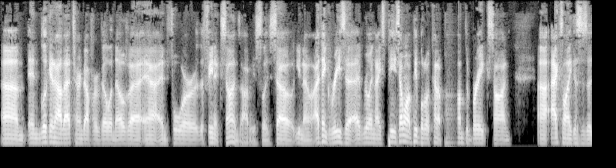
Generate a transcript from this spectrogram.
um, and look at how that turned out for Villanova and for the Phoenix Suns, obviously. So you know, I think Ree's a really nice piece. I want people to kind of pump the brakes on. Uh, acting like this is a,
